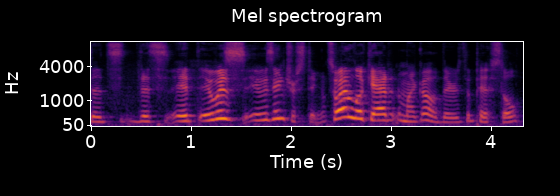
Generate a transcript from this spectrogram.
it's this it it was it was interesting. So I look at it, and I'm like, oh, there's the pistol,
